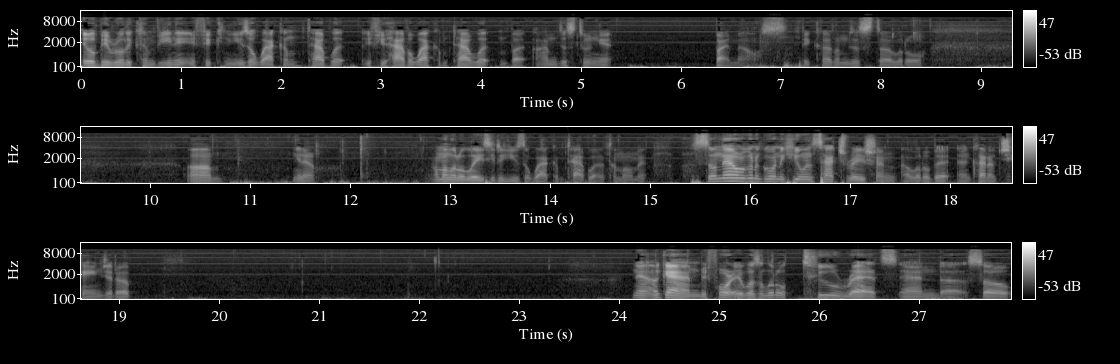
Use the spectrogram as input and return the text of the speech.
it would be really convenient if you can use a Wacom tablet, if you have a Wacom tablet, but I'm just doing it by mouse because I'm just a little Um, you know, I'm a little lazy to use the Wacom tablet at the moment. So now we're going to go into hue and saturation a little bit and kind of change it up. Now again, before it was a little too reds and uh, so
